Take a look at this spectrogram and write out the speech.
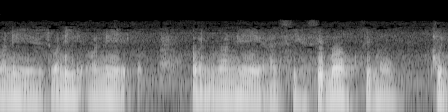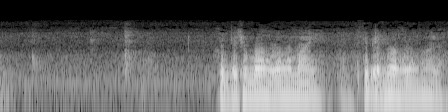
วันนี้วันนี้วันนี้วันวันนี้สี่สิบโมงสิบโมงขึ้น ขึ้นไปชั่วโมงลงมาใหม่สิบเอ็ดโมงลงมาแล้ว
